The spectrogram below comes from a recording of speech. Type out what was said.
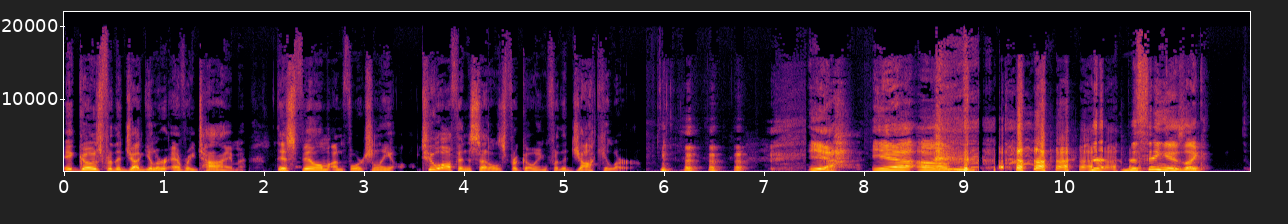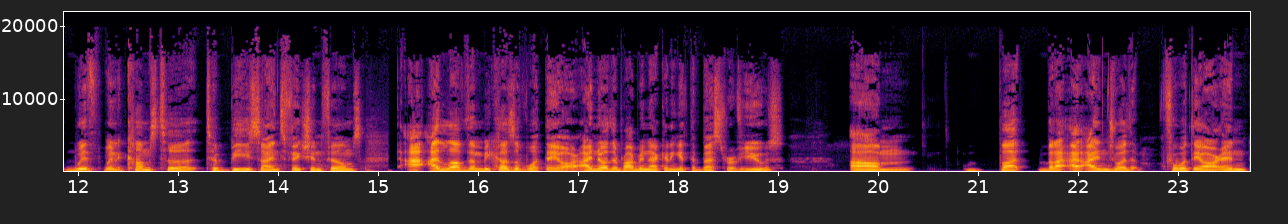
It goes for the jugular every time. This film, unfortunately, too often settles for going for the jocular. Yeah, yeah. Um, the, the thing is, like, with when it comes to to B science fiction films, I, I love them because of what they are. I know they're probably not going to get the best reviews, um, but but I, I enjoy them for what they are. And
